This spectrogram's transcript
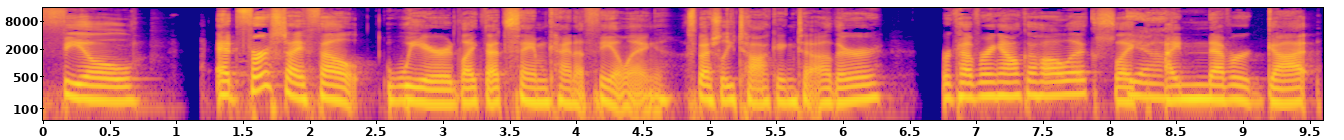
feel at first I felt weird, like that same kind of feeling, especially talking to other recovering alcoholics. Like Yeah. I never got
